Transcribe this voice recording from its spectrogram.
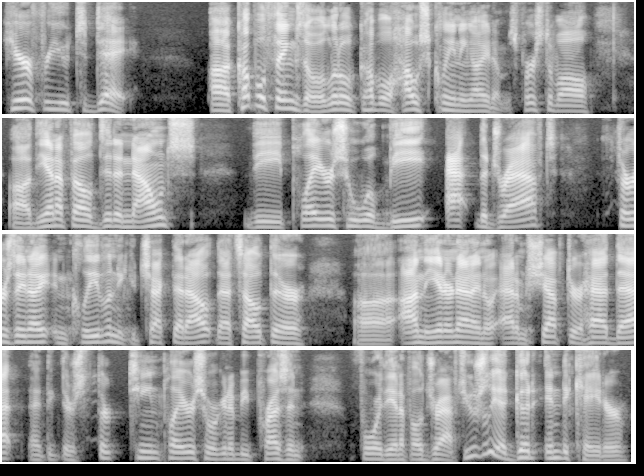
here for you today. Uh, a couple things, though, a little couple house cleaning items. First of all, uh, the NFL did announce the players who will be at the draft Thursday night in Cleveland. You can check that out. That's out there uh, on the internet. I know Adam Schefter had that. I think there's 13 players who are going to be present for the NFL draft. Usually a good indicator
